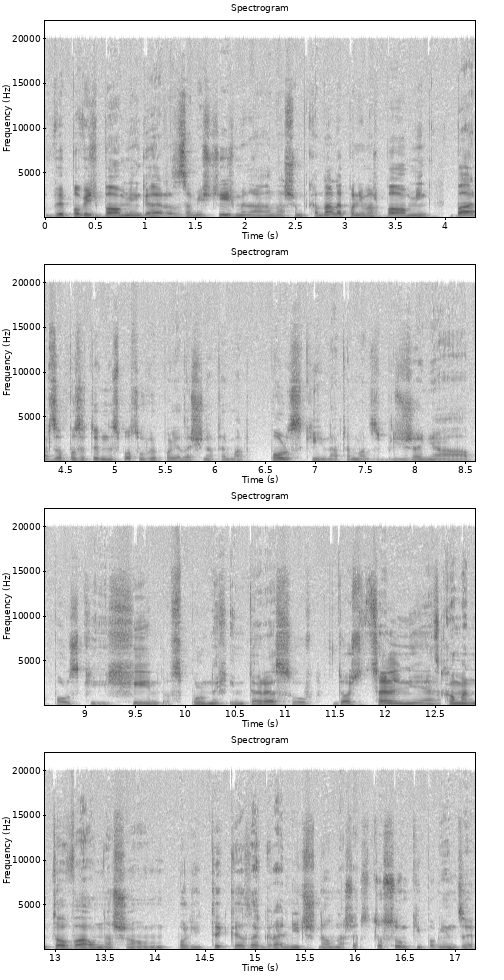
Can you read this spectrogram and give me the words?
Wypowiedź Baominga zamieściliśmy na naszym kanale, ponieważ Baoming w bardzo pozytywny sposób wypowiada się na temat Polski, na temat zbliżenia Polski i Chin, wspólnych interesów. Dość celnie skomentował naszą politykę zagraniczną, nasze stosunki pomiędzy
